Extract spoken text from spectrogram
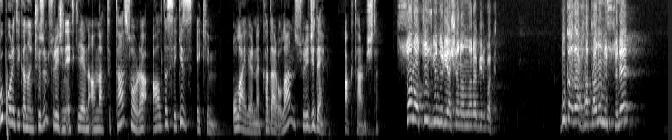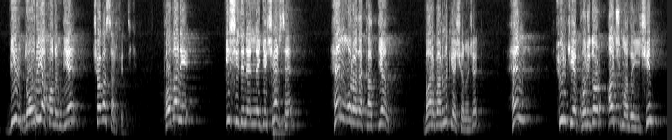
bu politikanın çözüm sürecinin etkilerini anlattıktan sonra 6-8 Ekim olaylarına kadar olan süreci de aktarmıştı. Son 30 gündür yaşananlara bir bakın. Bu kadar hatanın üstüne bir doğru yapalım diye çaba sarf ettik. Kobani IŞİD'in eline geçerse hem orada katliam, barbarlık yaşanacak hem Türkiye koridor açmadığı için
